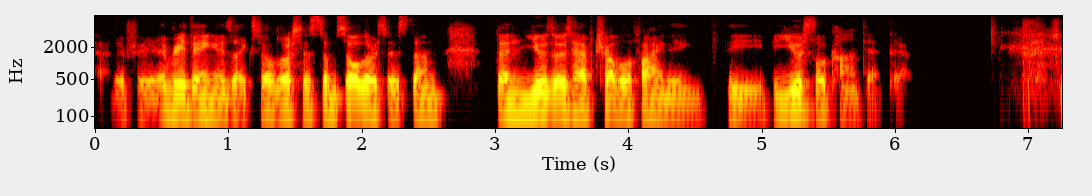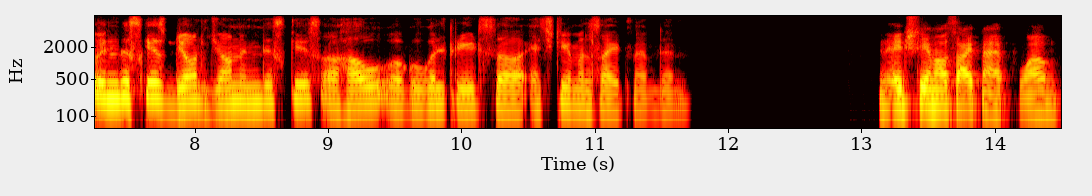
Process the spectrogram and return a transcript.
that. If everything is like solar system, solar system, then users have trouble finding the, the useful content there. So in this case, John, John, in this case, uh, how uh, Google treats uh, HTML sitemap then? An HTML sitemap, well,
